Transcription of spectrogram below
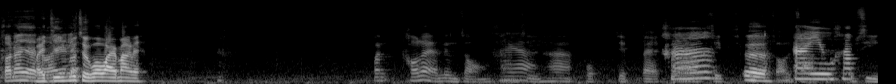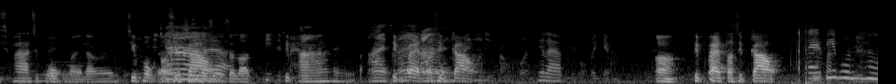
เขาน่าจะไปจริงน้อยแหละรู้สึกว่าไวมากเลย มันเขาแหละหนึ่งสองสามสี่ห้าหกเจ็ดแปดค่ะเก้าสิบเออสองอายุครับ สิบสี่สิบห้าสิบหโอ้กไม่ต้องสิบหกต่อสิบเก้าเสียสล็อตมีสิบห้าอ้ายสิบแปดต่อสิบเก้าอีกสองคนที่แลบที่ผมไปเก็บเออสิบแปดต่อสิบเก้าอะไรพี่บุญห่อ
